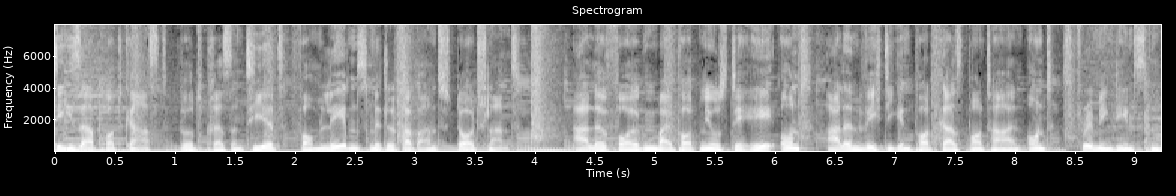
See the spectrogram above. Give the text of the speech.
Dieser Podcast wird präsentiert vom Lebensmittelverband Deutschland. Alle Folgen bei podnews.de und allen wichtigen Podcast-Portalen und Streamingdiensten.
